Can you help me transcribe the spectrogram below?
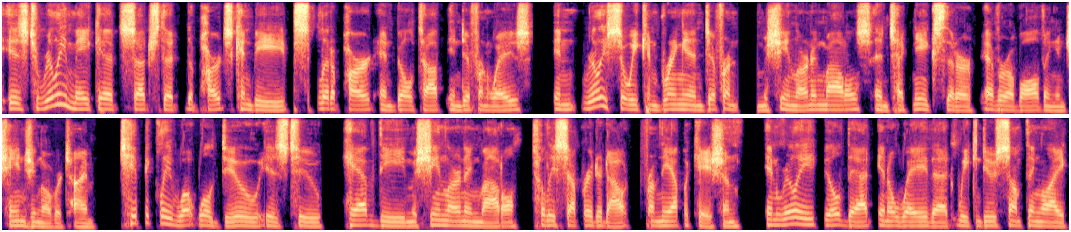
is to really make it such that the parts can be split apart and built up in different ways. And really, so we can bring in different machine learning models and techniques that are ever evolving and changing over time. Typically, what we'll do is to have the machine learning model totally separated out from the application and really build that in a way that we can do something like,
